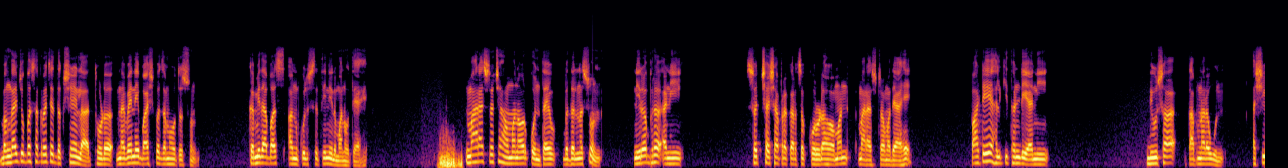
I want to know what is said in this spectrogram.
बंगालच्या उपसागराच्या दक्षिणेला थोडं नव्याने बाष्प जमा होत असून कमी दाबास अनुकूल स्थिती निर्माण होते आहे. महाराष्ट्राच्या हवामानावर कोणताही बदल नसून निरभ्र आणि स्वच्छ अशा प्रकारचं कोरडं हवामान महाराष्ट्रामध्ये आहे. पहाटे हलकी थंडी आणि दिवसा तापणारं ऊन. अशी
